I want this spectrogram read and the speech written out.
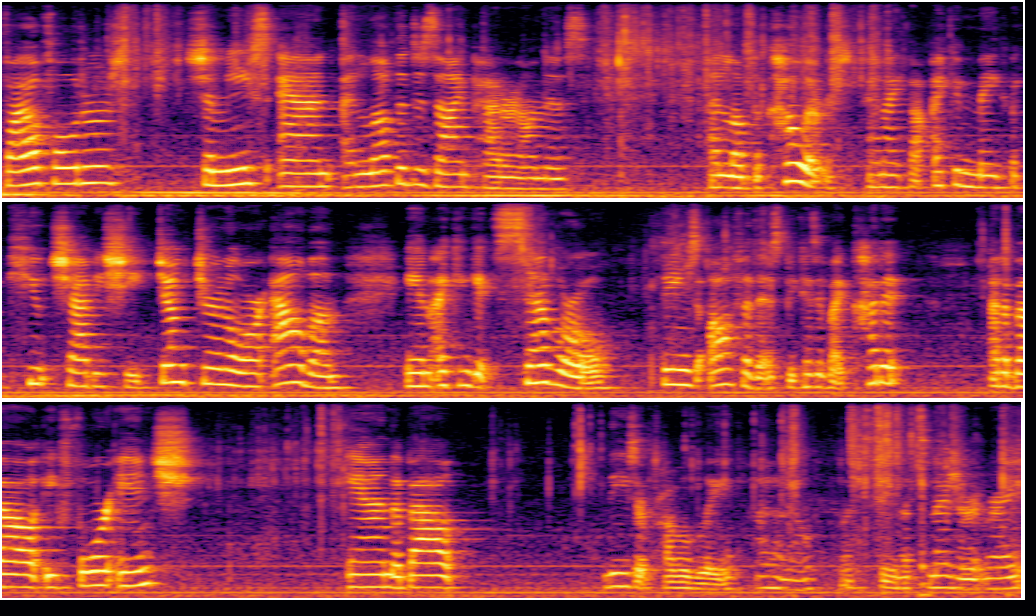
file folders, chemise, and I love the design pattern on this. I love the colors, and I thought I could make a cute shabby chic junk journal or album, and I can get several things off of this because if I cut it at about a four inch and about these are probably I don't know let's see let's measure it right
